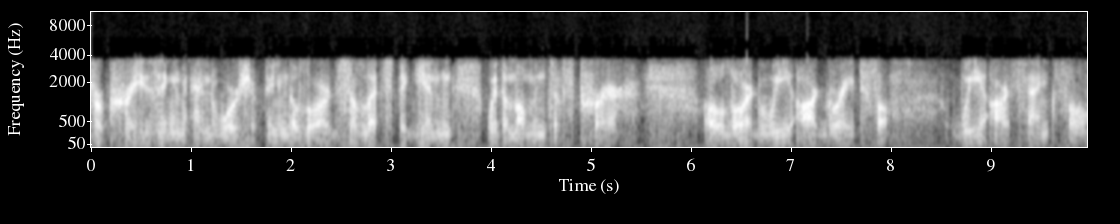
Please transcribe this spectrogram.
for praising and worshiping the Lord. So let's begin with a moment of prayer. Oh Lord, we are grateful. We are thankful.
